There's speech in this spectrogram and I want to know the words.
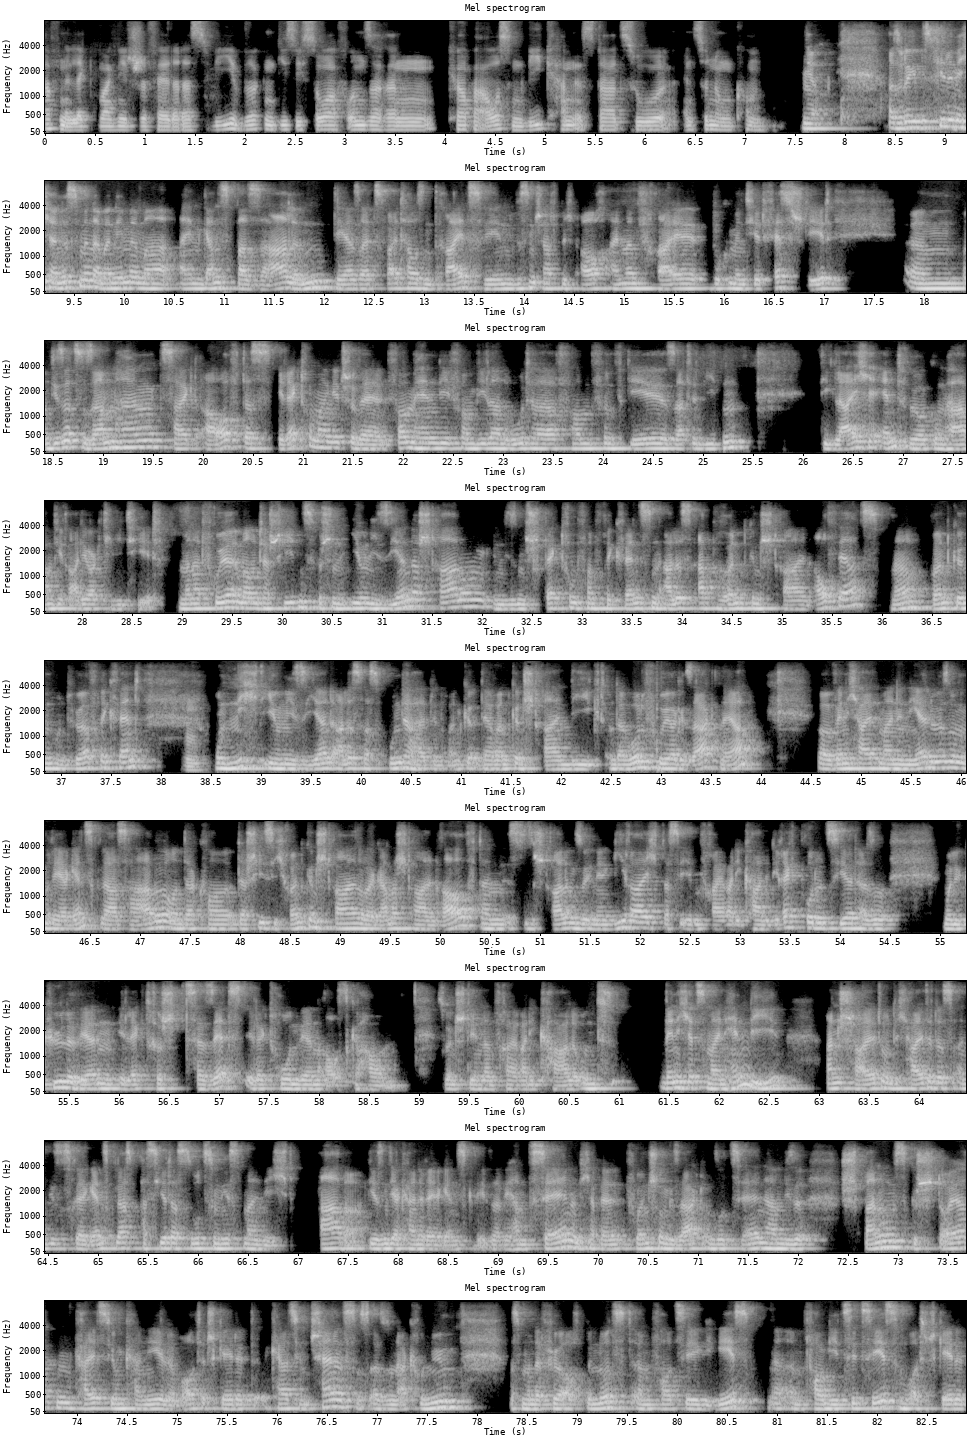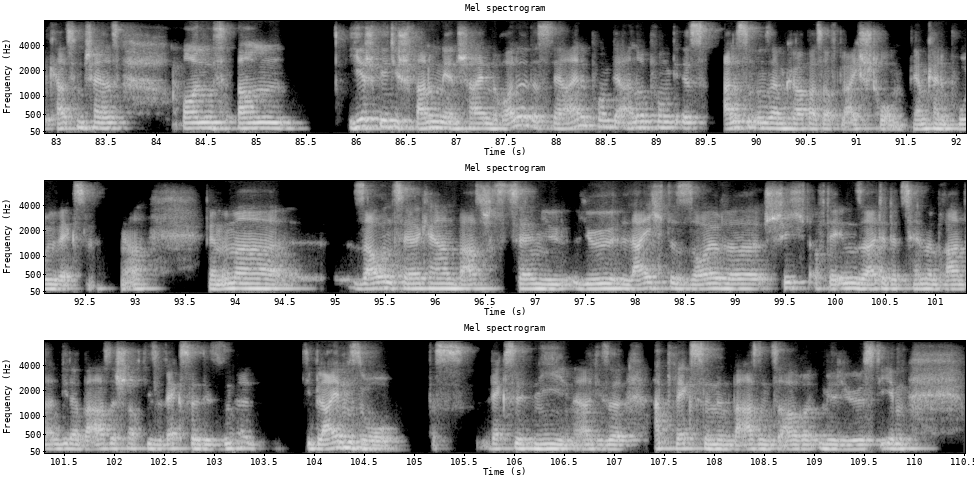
Schaffen elektromagnetische Felder das? Wie wirken die sich so auf unseren Körper aus und wie kann es da zu Entzündungen kommen? Ja, also da gibt es viele Mechanismen, aber nehmen wir mal einen ganz basalen, der seit 2013 wissenschaftlich auch einwandfrei dokumentiert feststeht. Ähm, und dieser Zusammenhang zeigt auf, dass elektromagnetische Wellen vom Handy, vom WLAN-Router, vom 5G-Satelliten die gleiche Endwirkung haben wie Radioaktivität. Man hat früher immer unterschieden zwischen ionisierender Strahlung in diesem Spektrum von Frequenzen, alles ab Röntgenstrahlen aufwärts, ne, Röntgen und höherfrequent, mhm. und nicht ionisierend, alles, was unterhalb Röntgen, der Röntgenstrahlen liegt. Und da wurde früher gesagt, naja, äh, wenn ich halt meine Nährlösung im Reagenzglas habe und da, da schieße ich Röntgenstrahlen oder Gammastrahlen drauf, dann ist diese Strahlung so energiereich, dass sie eben freie Radikale direkt produziert. Also Moleküle werden elektrisch zersetzt, Elektronen werden rausgehauen. So entstehen dann freie Radikale. Und wenn ich jetzt mein Handy anschalte und ich halte das an dieses Reagenzglas, passiert das so zunächst mal nicht. Aber wir sind ja keine Reagenzgläser. Wir haben Zellen und ich habe ja vorhin schon gesagt, unsere Zellen haben diese spannungsgesteuerten Calciumkanäle, Voltage-Gated Calcium Channels. Das ist also ein Akronym, was man dafür auch benutzt, ähm, VCGs, äh, VGCCs, Voltage-Gated Calcium Channels. Und ähm, hier spielt die Spannung eine entscheidende Rolle. Das ist der eine Punkt. Der andere Punkt ist, alles in unserem Körper ist auf Gleichstrom. Wir haben keine Polwechsel. Ja. Wir haben immer sauren Zellkern, basisches Zellmilieu, leichte Säure, Schicht auf der Innenseite der Zellmembran, dann wieder basisch auch diese Wechsel, die, sind, äh, die bleiben so. Das wechselt nie. Ne? Diese abwechselnden basensaure Milieus, die eben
